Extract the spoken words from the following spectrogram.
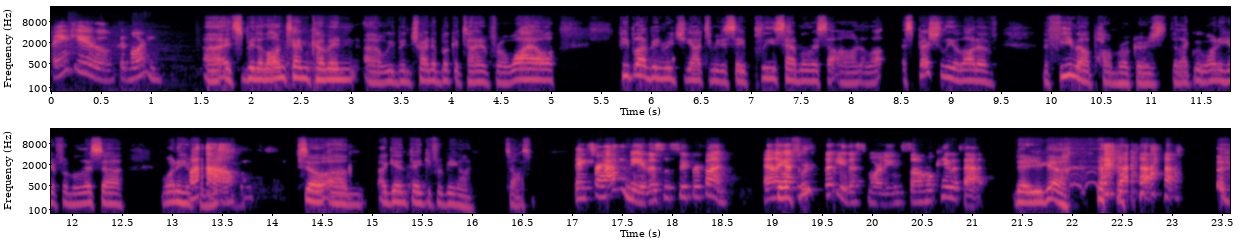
Thank you. Good morning. Uh, it's been a long time coming. Uh, we've been trying to book a time for a while people have been reaching out to me to say, please have Melissa on a lot, especially a lot of the female pawnbrokers. They're like, we want to hear from Melissa. Want to hear wow. from Melissa. So um, again, thank you for being on. It's awesome. Thanks for having me. This was super fun. And so I got for, cookie this morning, so I'm okay with that. There you go.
